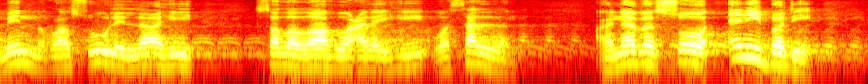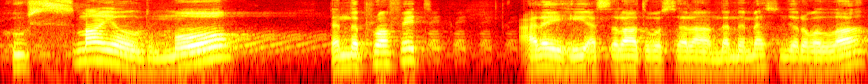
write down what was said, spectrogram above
من رسول الله صلى الله عليه وسلم. I never saw anybody who smiled more than the Prophet alayhi as-salatu was-salam, than the Messenger of Allah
